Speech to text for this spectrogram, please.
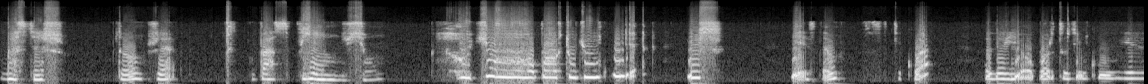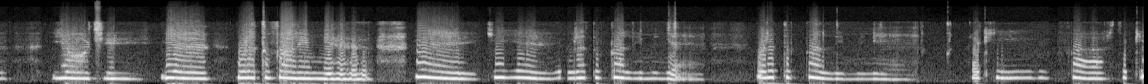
Was też. To, że was więzią. Ja bardzo dziękuję. Już nie jestem wściekła, ale ja bardzo dziękuję. Ja ci, je, uratowali mnie. Jej, je, uratowali mnie. Uratowali mnie. Taki fars, taki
